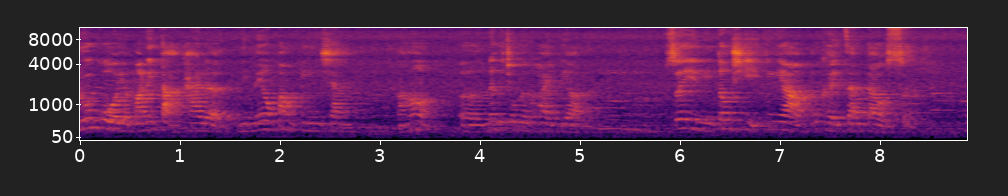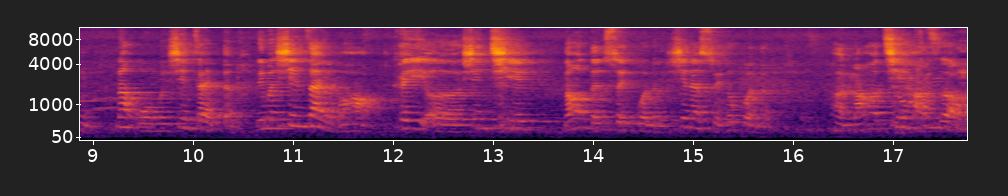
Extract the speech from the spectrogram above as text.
如果有吗？你打开了，你没有放冰箱，然后呃，那个就会坏掉了。所以你东西一定要不可以沾到水。嗯，那我们现在等，你们现在有没有哈？可以呃先切，然后等水滚了，现在水都滚了，好，然后切好之后，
